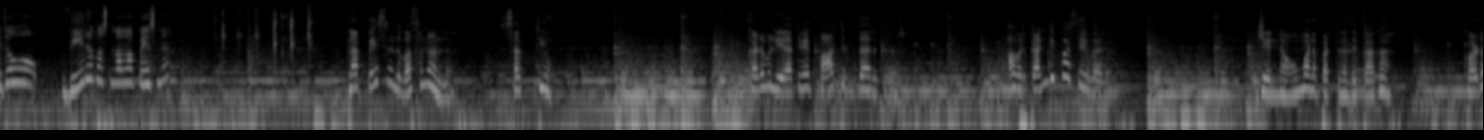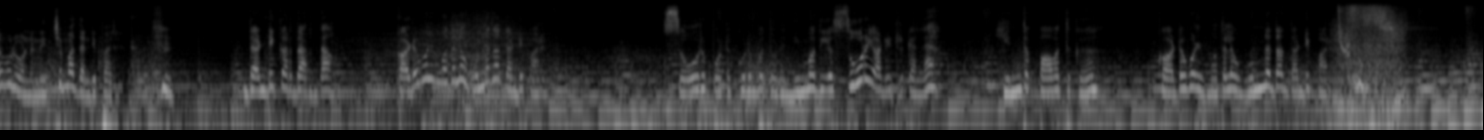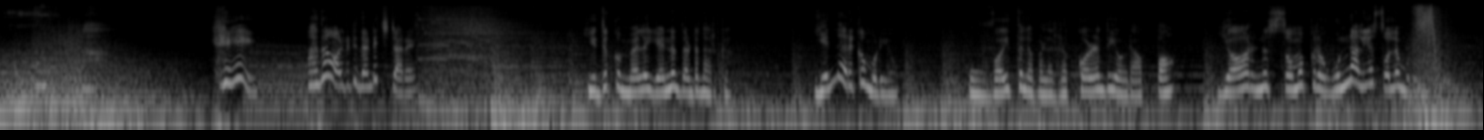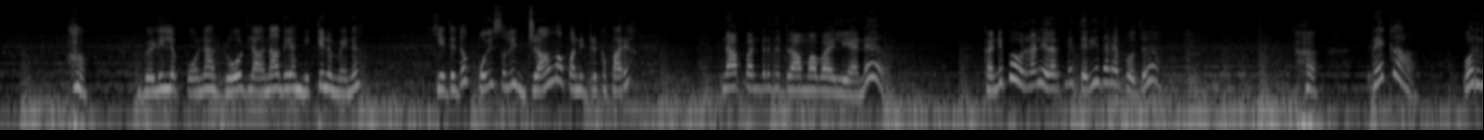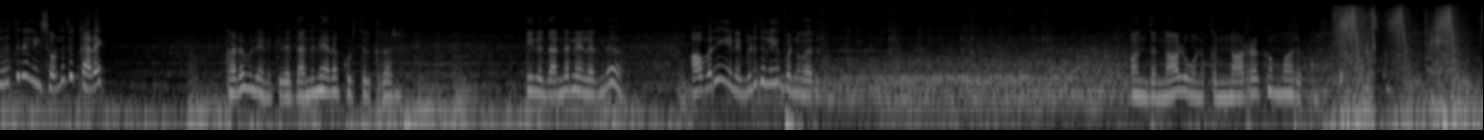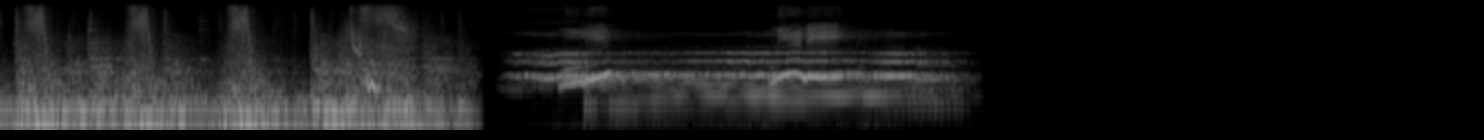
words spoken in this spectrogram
ஏதோ வீர வசனம்லாம் பேசுன? நான் பேசுனது வசனம் இல்ல சத்தியம். கடவுள் எல்லாத்தையுமே பார்த்துட்டு தான் இருக்கிறார். அவர் கண்டிப்பா செய்வார். என்ன அவமானப்படுத்தினதுக்காக கடவுள் உன்னை நிச்சயமா தண்டிப்பாரு. தண்டிக்கிறதா இருந்தா கடவுள் முதல்ல உன்னதான் தண்டிப்பாரு. சோறு போட்ட குடும்பத்தோட நிம்மதிய சூறையாடிட்டு இருக்கல இந்த பாவத்துக்கு கடவுள் முதல்ல உன்னதான் தண்டிப்பாரு. ஹே அதான் ஆல்ரெடி தண்டிச்சிட்டாரே. இதுக்கு மேல என்ன தண்டனை இருக்கு? என்ன இருக்க முடியும்? உன் வயிற்றுல வளர்ற குழந்தையோட அப்பா யாருன்னு சுமக்கிற உன்னாலேயே சொல்ல முடியும். வெளியில போனா ரோட்ல அனாதையா நிக்கணுமேனு? எதோ போய் சொல்லி டிராமா பண்ணிட்டு இருக்க பாரு. நான் பண்றது டிராமாவா இல்லையான்னு? கண்டிப்பா ஒரு நாள் எல்லாருக்குமே தெரிய தானே போகுது ரேகா ஒரு விதத்துல நீ சொன்னது கரெக்ட் கடவுள் எனக்கு இதை தண்டனையா தான் கொடுத்துருக்கிறாரு. இந்த தண்டனையில இருந்து அவரே என்னை விடுதலையும் பண்ணுவாரு. அந்த நாள் உனக்கு நரகமா இருக்கும்.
